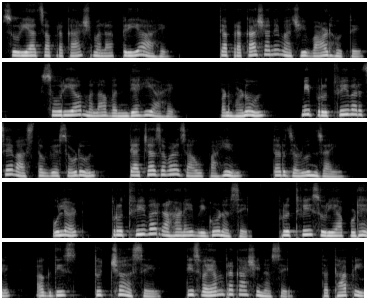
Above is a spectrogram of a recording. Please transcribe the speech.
सूर्याचा प्रकाश मला प्रिय आहे. त्या प्रकाशाने माझी वाढ होते. सूर्य मला वंद्यही आहे. पण म्हणून मी पृथ्वीवरचे वास्तव्य सोडून त्याच्याजवळ जाऊ पाहीन तर जळून जाईन. उलट पृथ्वीवर राहणे विगुण असेल. पृथ्वी सूर्यापुढे अगदीच तुच्छ असेल ती स्वयंप्रकाशी नसेल. तथापि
